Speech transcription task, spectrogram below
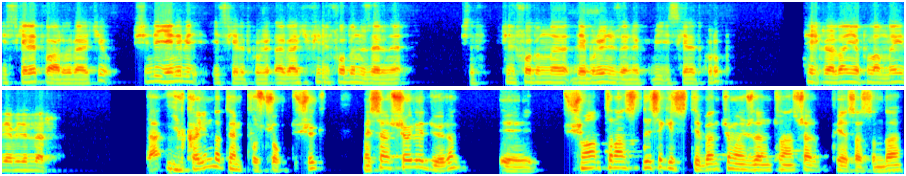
iskelet vardı belki. Şimdi yeni bir iskelet kuracaklar. Belki Phil Foden üzerine işte Phil Foden'la De Bruyne üzerine bir iskelet kurup tekrardan yapılanmaya gidebilirler. Ya İlkay'ın da temposu çok düşük. Mesela şöyle diyorum. E, şu an transfer desek City ben tüm oyuncuların transfer piyasasında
